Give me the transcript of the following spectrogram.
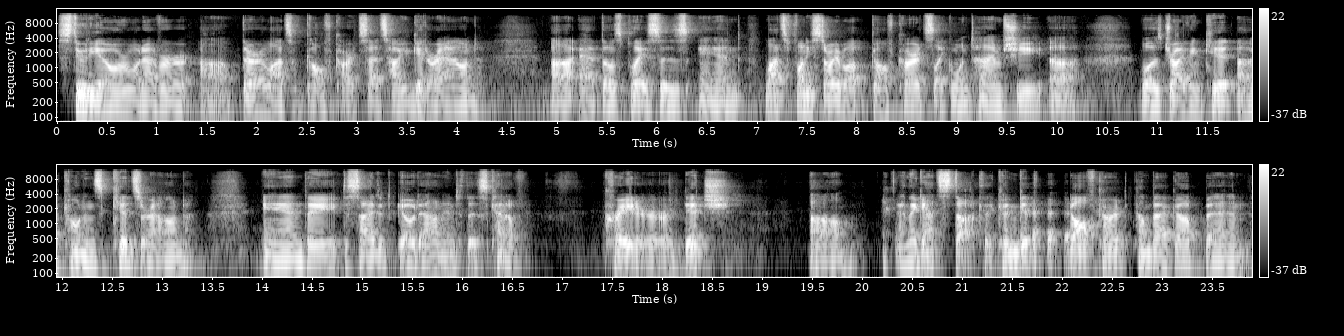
studio or whatever. Uh, there are lots of golf carts. That's how you get around uh, at those places, and lots of funny story about golf carts. Like one time she uh, was driving kid, uh, Conan's kids around, and they decided to go down into this kind of crater or ditch um, and they got stuck. They couldn't get the golf cart to come back up, and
